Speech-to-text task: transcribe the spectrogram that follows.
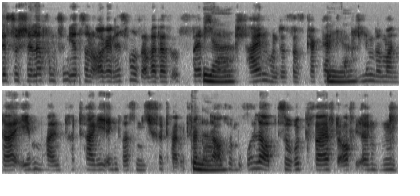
desto schneller funktioniert so ein Organismus, aber das ist selbst ja. für einen kleinen Hund ist das gar kein ja. Problem, wenn man da eben mal ein paar Tage irgendwas nicht füttern kann genau. oder auch im Urlaub zurückgreift auf irgendeinen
